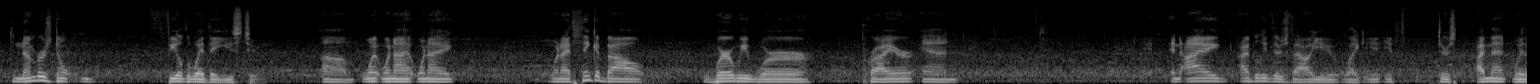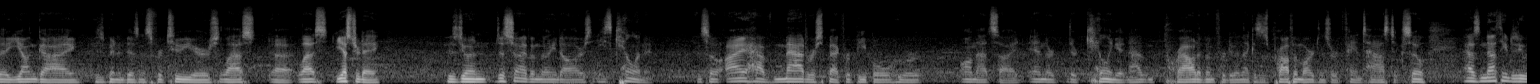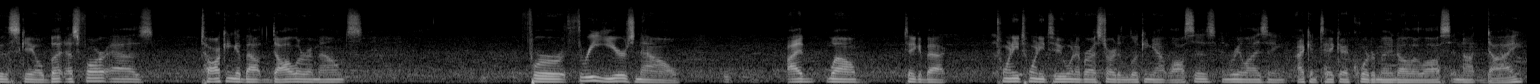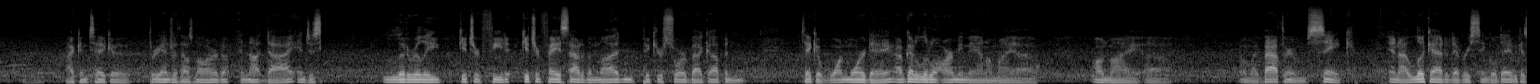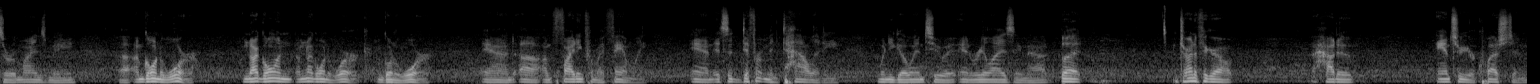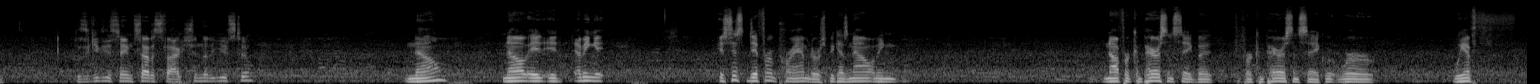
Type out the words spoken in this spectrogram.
the numbers don't feel the way they used to. Um, when, when I when I when I think about where we were prior and and I I believe there's value. Like if there's I met with a young guy who's been in business for two years last uh, last yesterday, who's doing just shy of a million dollars. He's killing it, and so I have mad respect for people who are on that side, and they're they're killing it, and I'm proud of him for doing that because his profit margins are fantastic. So it has nothing to do with the scale, but as far as talking about dollar amounts, for three years now, I well, take it back. 2022, whenever I started looking at losses and realizing I can take a quarter million dollar loss and not die, I can take a three hundred thousand dollar and not die, and just literally get your feet, get your face out of the mud, and pick your sword back up and take it one more day. I've got a little army man on my uh, on my uh, on my bathroom sink, and I look at it every single day because it reminds me uh, I'm going to war. I'm not going. I'm not going to work. I'm going to war, and uh, I'm fighting for my family. And it's a different mentality when you go into it and realizing that. But I'm trying to figure out how to answer your question. Does it give you the same satisfaction that it used to? No, no. It. it I mean, it, it's just different parameters because now, I mean, not for comparison's sake, but for comparison's sake, we're, we're we have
